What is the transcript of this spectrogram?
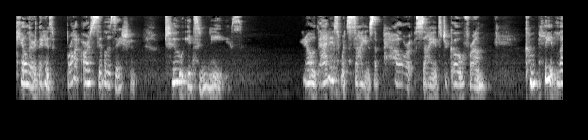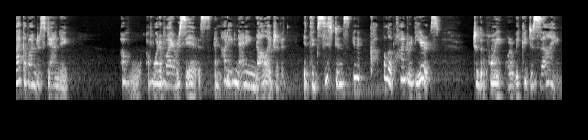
killer that has brought our civilization to its knees. You know, that is what science, the power of science, to go from complete lack of understanding of, of what a virus is and not even any knowledge of it, its existence in a couple of hundred years to the point where we could design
